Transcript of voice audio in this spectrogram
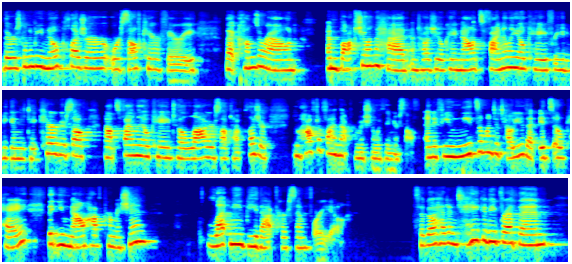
there's going to be no pleasure or self care fairy that comes around and bops you on the head and tells you, okay, now it's finally okay for you to begin to take care of yourself. Now it's finally okay to allow yourself to have pleasure. You have to find that permission within yourself. And if you need someone to tell you that it's okay, that you now have permission, let me be that person for you. So go ahead and take a deep breath in.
